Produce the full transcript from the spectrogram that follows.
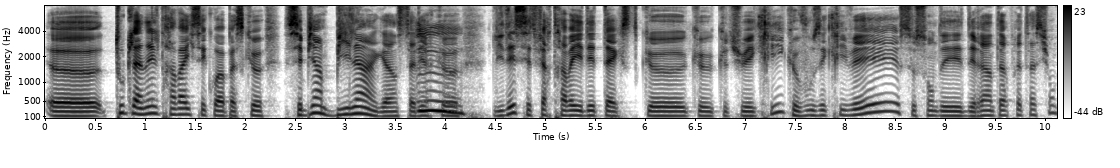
Toute l'année, le travail, c'est quoi? Parce que c'est bien bilingue, hein, c'est-à-dire que l'idée, c'est de faire travailler des textes que, que, que tu écris, que vous écrivez. Ce sont des, des réinterprétations.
